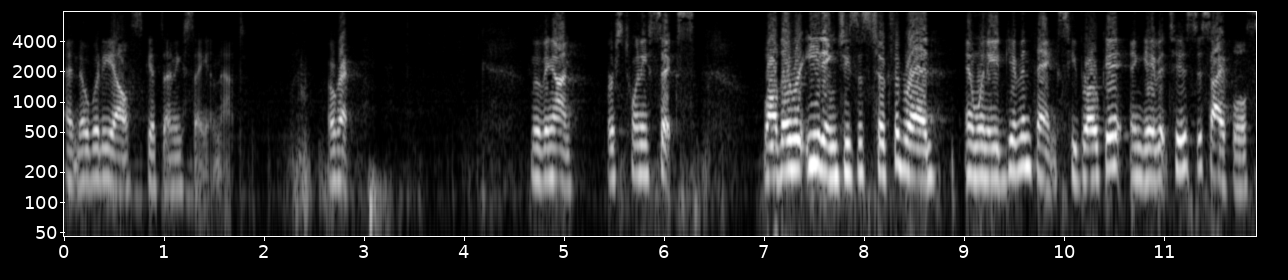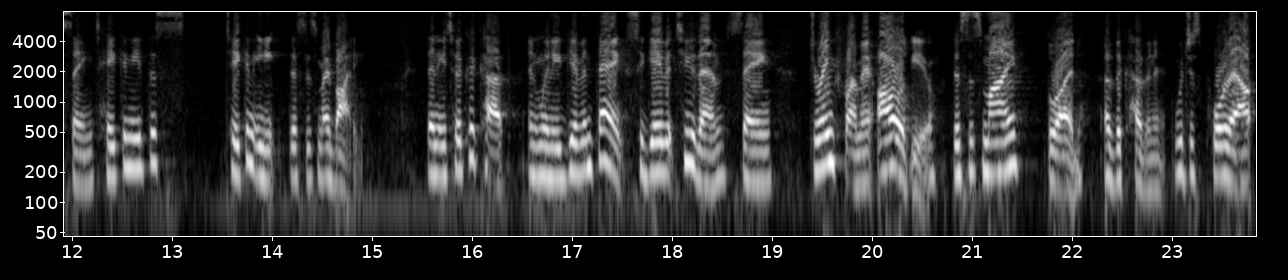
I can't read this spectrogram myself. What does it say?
and nobody else gets any say in that. Okay. Moving on. Verse 26. While they were eating, Jesus took the bread, and when he had given thanks, he broke it and gave it to his disciples, saying, Take and eat this, take and eat, this is my body. Then he took a cup, and when he had given thanks, he gave it to them, saying, Drink from it, all of you. This is my blood of the covenant, which is poured out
